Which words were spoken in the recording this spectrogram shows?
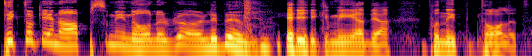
TikTok är en app som innehåller rörlig bild. Jag gick media på 90-talet.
